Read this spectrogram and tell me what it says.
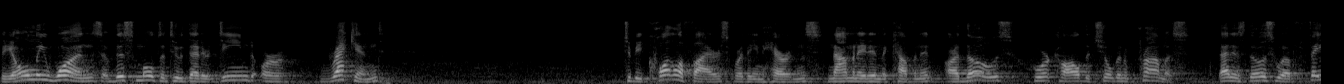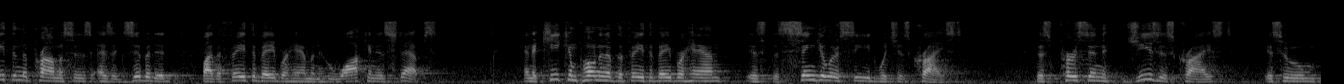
the only ones of this multitude that are deemed or reckoned to be qualifiers for the inheritance nominated in the covenant are those who are called the children of promise. That is, those who have faith in the promises as exhibited by the faith of Abraham and who walk in his steps. And a key component of the faith of Abraham is the singular seed, which is Christ. This person, Jesus Christ, is whom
